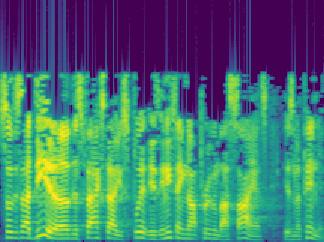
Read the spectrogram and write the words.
So this idea of this facts value split is anything not proven by science is an opinion.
